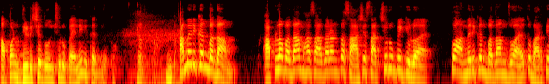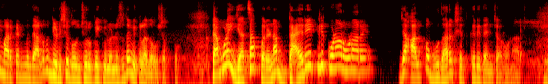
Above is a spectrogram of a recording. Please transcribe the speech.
आपण दीडशे दोनशे रुपयांनी विकत घेतो. अमेरिकन बदाम आपला बदाम हा साधारणतः सहाशे सातशे रुपये किलो आहे. तो अमेरिकन बदाम जो आहे तो भारतीय मार्केटमध्ये आला तो दीडशे दोनशे रुपये किलोने सुद्धा विकला जाऊ शकतो. त्यामुळे याचा परिणाम डायरेक्टली कोणावर होणार आहे? जे अल्पभूधारक शेतकरी त्यांच्यावर होणार आहे.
